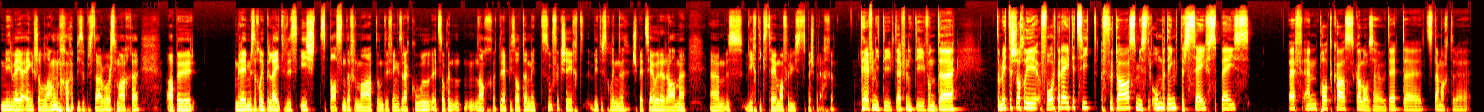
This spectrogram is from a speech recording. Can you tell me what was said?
wir wollen ja eigentlich schon lange mal etwas über Star Wars machen. Aber wir haben uns so ein bisschen überlegt, was ist das passende Format und ich finde es recht cool, jetzt sogar nach der Episode mit Saufengeschichte wieder so ein bisschen in einem spezielleren Rahmen ähm, ein wichtiges Thema für uns zu besprechen. Definitiv, definitiv. Und äh, damit ihr schon ein bisschen vorbereitet seid für das, müsst ihr unbedingt den Safe Space FM Podcast hören. Und dort äh, macht der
